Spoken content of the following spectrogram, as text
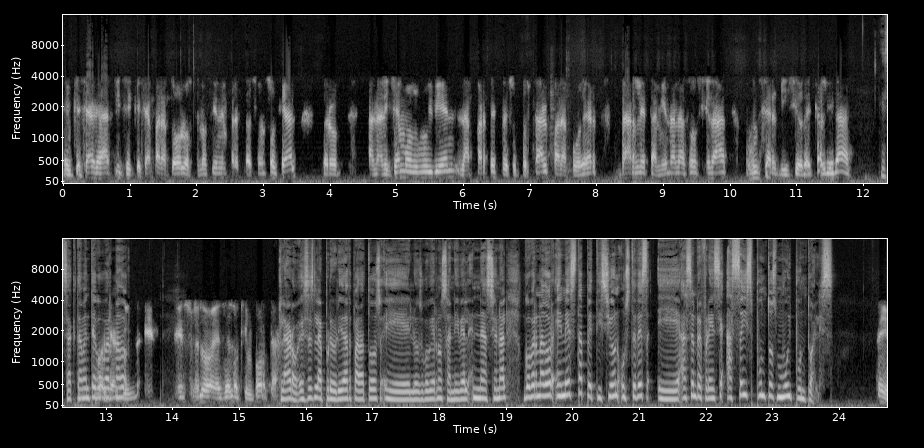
en que sea gratis y que sea para todos los que no tienen prestación social, pero analicemos muy bien la parte presupuestal para poder darle también a la sociedad un servicio de calidad. Exactamente, gobernador. Eso es, lo, eso es lo que importa. Claro, esa es la prioridad para todos eh, los gobiernos a nivel nacional. Gobernador, en esta petición ustedes eh, hacen referencia a seis puntos muy puntuales. Sí,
